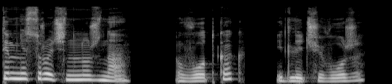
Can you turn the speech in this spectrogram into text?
«Ты мне срочно нужна». «Вот как? И для чего же?»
